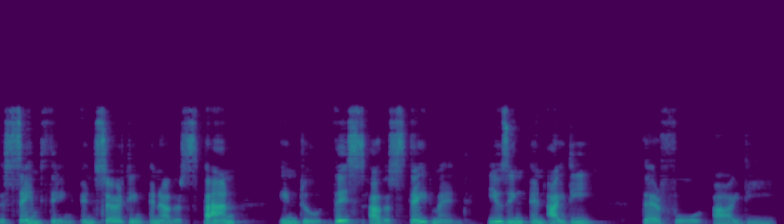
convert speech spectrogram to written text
the same thing inserting another span into this other statement using an ID, therefore ID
